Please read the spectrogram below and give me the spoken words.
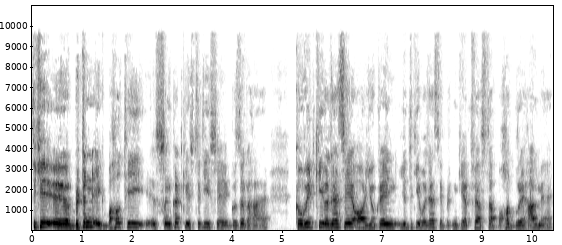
देखिए ब्रिटेन एक बहुत ही संकट की स्थिति से गुजर रहा है। कोविड की वजह से और यूक्रेन युद्ध की वजह से ब्रिटेन की अर्थव्यवस्था बहुत बुरे हाल में है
